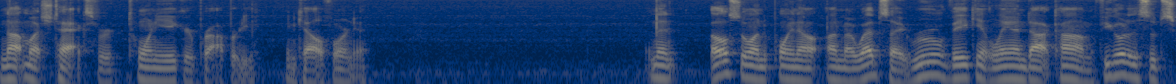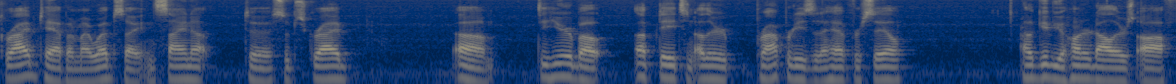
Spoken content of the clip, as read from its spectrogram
not much tax for 20 acre property in California. And then I also want to point out on my website, ruralvacantland.com, if you go to the subscribe tab on my website and sign up to subscribe um, to hear about updates and other properties that I have for sale, I'll give you $100 off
